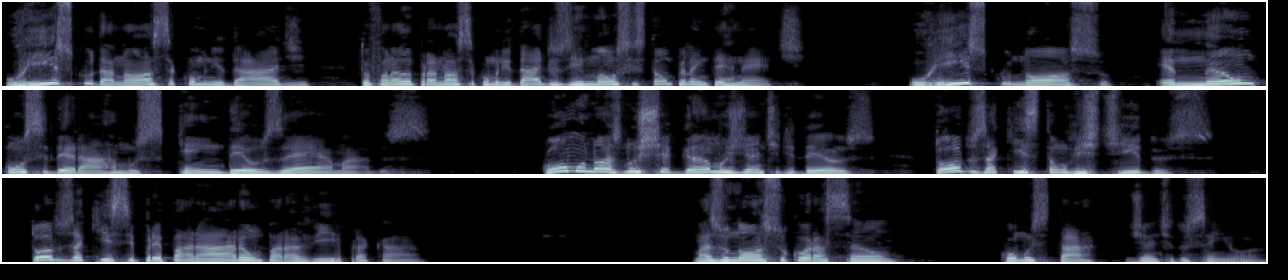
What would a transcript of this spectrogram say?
O risco da nossa comunidade, estou falando para a nossa comunidade, os irmãos que estão pela internet. O risco nosso é não considerarmos quem Deus é, amados. Como nós nos chegamos diante de Deus? Todos aqui estão vestidos, todos aqui se prepararam para vir para cá. Mas o nosso coração, como está diante do Senhor?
